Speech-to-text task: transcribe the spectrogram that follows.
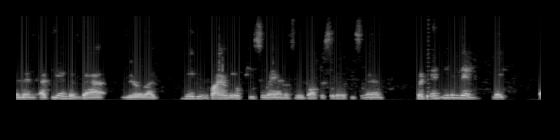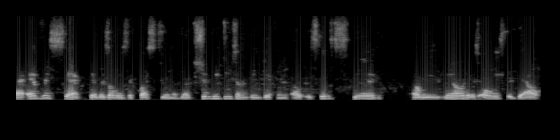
And then at the end of that, we were like, maybe we'll buy a little piece of land. And so we bought this little piece of land. But then, even then, like at every step, there was always the question of like, should we do something different? Oh, is this good? Are we, you know, there was always the doubt.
